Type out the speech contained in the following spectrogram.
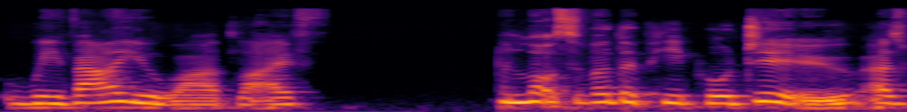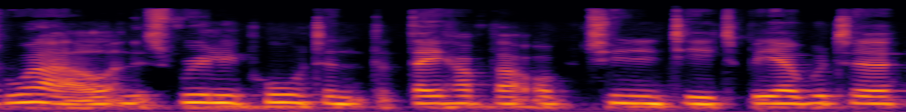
we value wildlife and lots of other people do as well. And it's really important that they have that opportunity to be able to,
